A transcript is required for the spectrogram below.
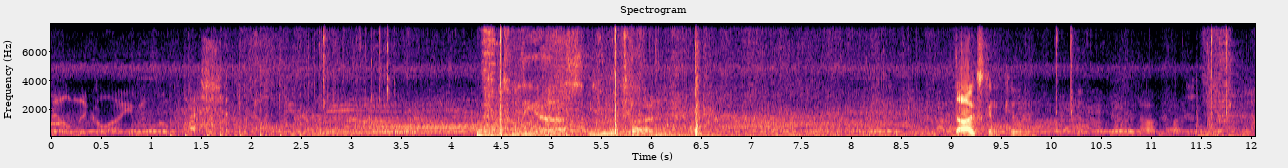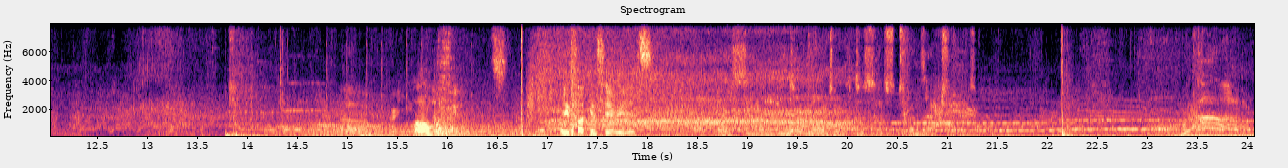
tell Nikolai he was so ah shit. To the earth you return. Dog's gonna kill me. Oh, are you? Oh my goodness. Are you fucking serious? I see little logic to such transactions. Ah!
